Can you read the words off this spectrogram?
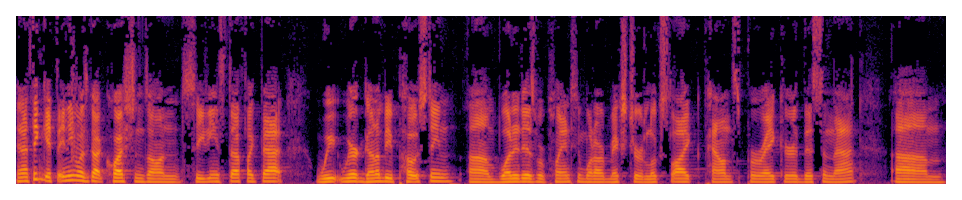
And I think if anyone's got questions on seeding and stuff like that, we, we're going to be posting um, what it is we're planting, what our mixture looks like, pounds per acre, this and that. Um,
